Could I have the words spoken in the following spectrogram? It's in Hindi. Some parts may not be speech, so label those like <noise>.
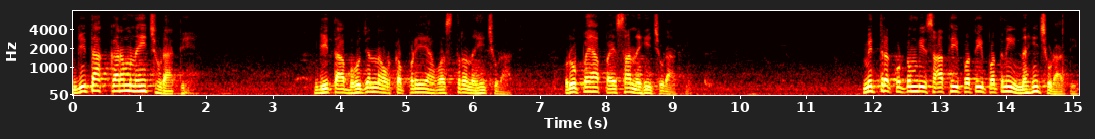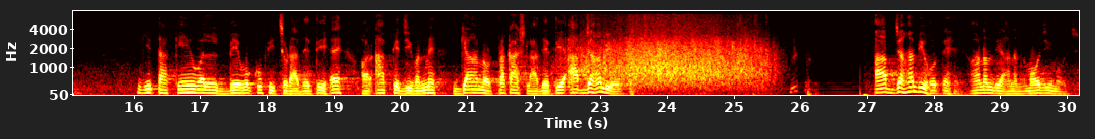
गीता कर्म नहीं छुड़ाती। गीता भोजन और कपड़े या वस्त्र नहीं छुड़ाती। रुपया पैसा नहीं छुड़ाती। मित्र, कुटुंबी, साथी, पति, पत्नी नहीं छुड़ाती। गीता केवल बेवकूफ़ी छुड़ा देती है और आपके जीवन में ज्ञान और प्रकाश ला देती है। आप जहाँ भी होते हैं। आप जहाँ भी होते हैं, आनंद या आनंद, मौज ही मौज।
